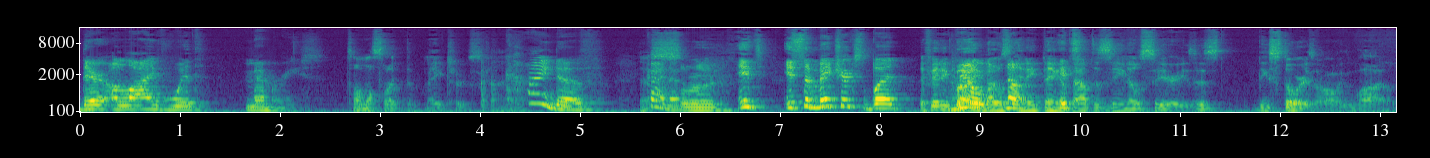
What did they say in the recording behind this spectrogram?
They're alive with memories. It's almost like the Matrix kind of. Kind of. Kind of. Sort of. It's it's the Matrix, but If anybody Real- knows no, anything about the Xeno series, it's these stories are always wild.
